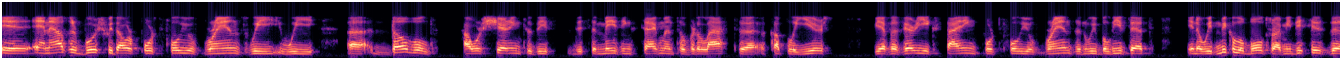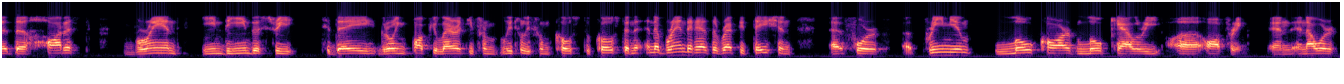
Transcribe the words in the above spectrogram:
uh, Anheuser-Busch, with our portfolio of brands, we we doubled our sharing to this this amazing segment over the last uh, couple of years. We have a very exciting portfolio of brands, and we believe that you know with Michelob Ultra, I mean, this is the the hottest brand in the industry today, growing popularity from literally from coast to coast, and, and a brand that has a reputation uh, for uh, premium, low carb, low calorie uh, offerings. And and our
